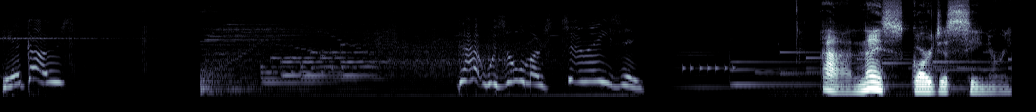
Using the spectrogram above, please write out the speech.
Here goes. That was almost too easy. Ah, nice, gorgeous scenery.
